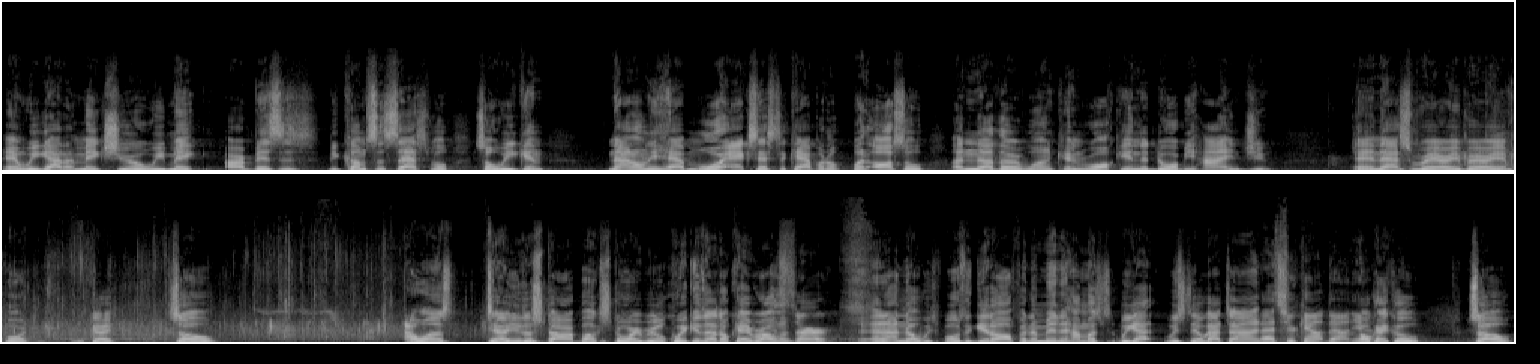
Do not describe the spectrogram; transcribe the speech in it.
And we got to make sure we make our business become successful so we can not only have more access to capital, but also another one can walk in the door behind you. And that's very, very important. Okay? So I want to tell you the Starbucks story real quick. Is that okay, Roland? Yes, sir. And I know we're supposed to get off in a minute. How much we got? We still got time? That's your countdown. Yeah. Okay, cool. So,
